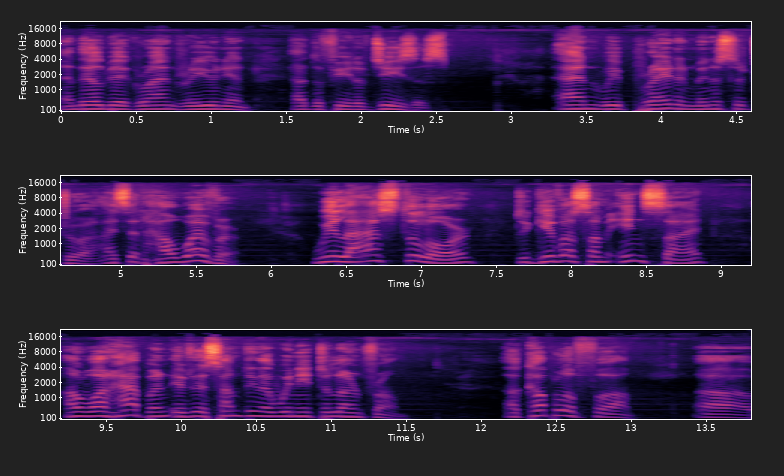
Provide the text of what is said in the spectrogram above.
and there'll be a grand reunion at the feet of Jesus. And we prayed and ministered to her. I said, however, we'll ask the Lord to give us some insight on what happened if there's something that we need to learn from. A couple of, uh, uh,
